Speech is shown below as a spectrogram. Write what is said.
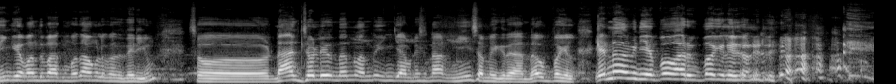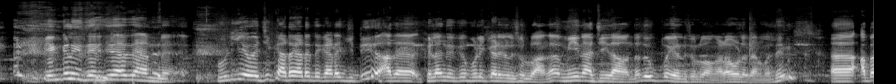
நீங்க வந்து பார்க்கும்போது அவங்களுக்கு வந்து தெரியும். ஸோ நான் சொல்லியிருந்தேன் வந்து இங்க அப்படி சொன்னா மீன் சமைக்கிற அந்த உப்பைகள். என்ன தம்பி நீ எப்போ வாரு உப்பைகளே சொல்லிட்டு? எங்களுக்கு தெரிஞ்சது அந்த புளியை வச்சு கடை கடந்து கடைஞ்சிட்டு அதை கிழங்குக்கு புளிக்கடைகள் சொல்லுவாங்க. மீனாட்சி தான் வந்து. அது உப்பைகள்னு சொல்லுவாங்க அவ்வளோதான் வந்து அப்ப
